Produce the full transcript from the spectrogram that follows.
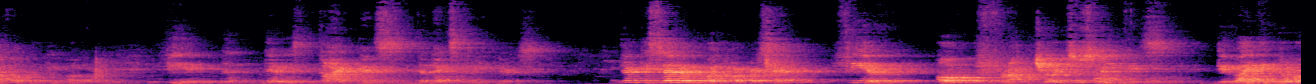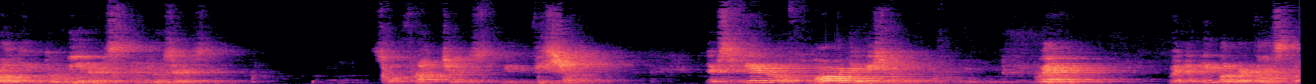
of the people feel that there is darkness in the next three years. 37.4% fear of fractured societies, dividing the world into winners and losers. So fractures, division. There's fear of more division. When, when the people were asked to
